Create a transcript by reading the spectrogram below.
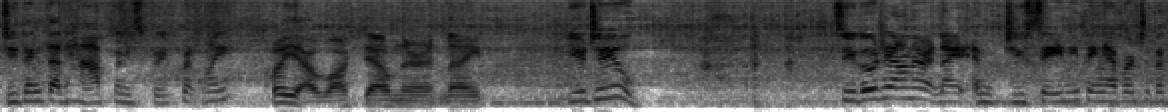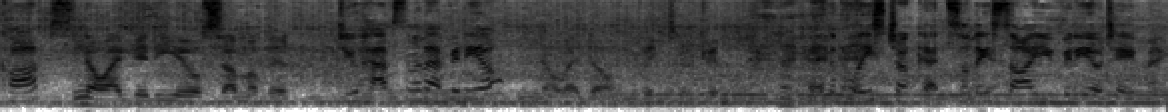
Do you think that happens frequently? Oh yeah, I walk down there at night. You do. So you go down there at night and do you say anything ever to the cops? No, I video some of it. Do you have some of that video? No, I don't. They took it. the police took it, so they saw you videotaping.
